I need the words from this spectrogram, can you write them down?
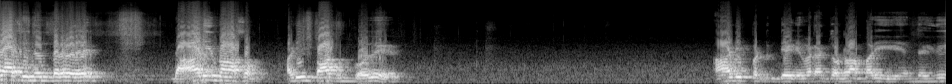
ராசி நண்பர்களே இந்த ஆடி மாதம் அப்படின்னு பார்க்கும்போது ஆடிப்பட்டம் தேடி வர சொல்ற மாதிரி இந்த இது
